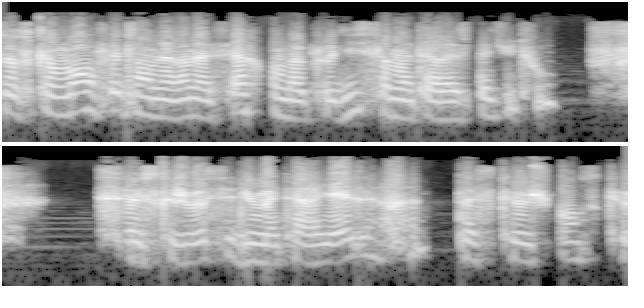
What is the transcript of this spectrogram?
Sauf que moi, en fait, j'en ai rien à faire qu'on m'applaudisse, ça m'intéresse pas du tout. Ce que je veux, c'est du matériel, parce que je pense que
